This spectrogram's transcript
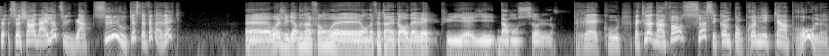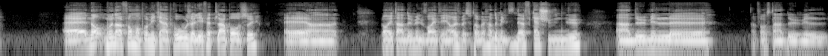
Ce, ce chandail-là, tu le gardes-tu ou qu'est-ce que tu as fait avec? Euh, ouais, je l'ai gardé dans le fond. Euh, on a fait un code avec, puis euh, il est dans mon sous-sol. Très cool. Fait que là, dans le fond, ça, c'est comme ton premier camp pro, là. Euh, non, moi, dans le fond, mon premier camp pro, je l'ai fait l'an passé. Euh, en... Là, on est en 2021. Je me suis fait en 2019. Quand je suis venu en 2000... Euh... Dans le fond, c'était en 2000...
